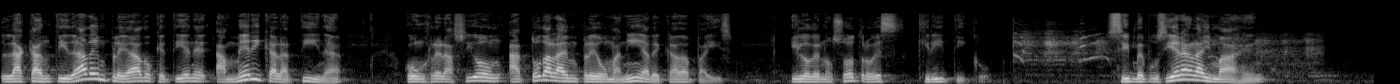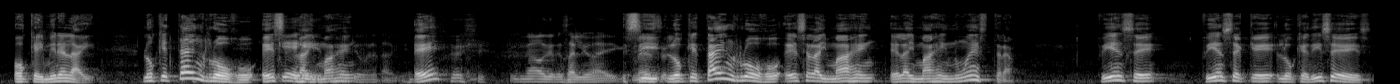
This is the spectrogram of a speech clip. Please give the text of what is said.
la cantidad de empleados que tiene América Latina con relación a toda la empleomanía de cada país. Y lo de nosotros es crítico. Si me pusieran la imagen, ok, mírenla ahí. Lo que está en rojo es ¿Qué la es? imagen... ¿Eh? Un audio que salió ahí. Sí, lo que está en rojo es la imagen, es la imagen nuestra. Fíjense, fíjense que lo que dice es,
